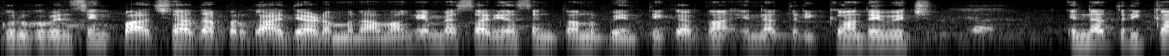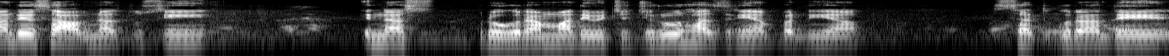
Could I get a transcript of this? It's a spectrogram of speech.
ਗੁਰੂ ਗੋਬਿੰਦ ਸਿੰਘ ਪਾਤਸ਼ਾਹ ਦਾ ਪ੍ਰਕਾਸ਼ ਦਿਹਾੜਾ ਮਨਾਵਾਂਗੇ। ਮੈਂ ਸਾਰੀਆਂ ਸੰਗਤਾਂ ਨੂੰ ਬੇਨਤੀ ਕਰਦਾ, ਇਹਨਾਂ ਤਰੀਕਾਂ ਦੇ ਵਿੱਚ, ਇਹਨਾਂ ਤਰੀਕਾਂ ਦੇ ਹਿਸਾਬ ਨਾਲ ਤੁਸੀਂ ਇਹਨਾਂ ਸ- ਪ੍ਰੋਗਰਾਮਾਂ ਦੇ ਵਿੱਚ ਜ਼ਰੂਰ ਹਾਜ਼ਰੀਆਂ ਭਰਨੀਆਂ। ਸਤਿਗੁਰਾਂ ਦੇ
